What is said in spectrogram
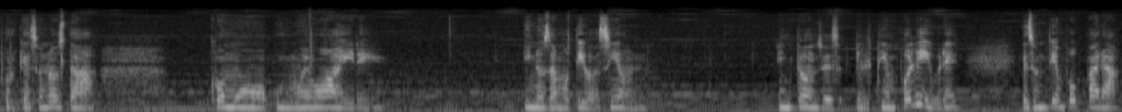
Porque eso nos da como un nuevo aire y nos da motivación. Entonces, el tiempo libre es un tiempo para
